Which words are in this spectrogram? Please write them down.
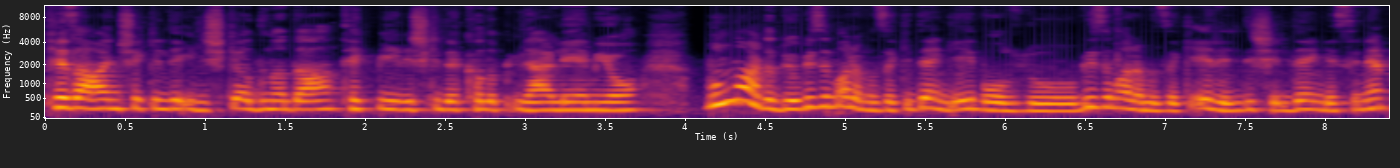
Keza aynı şekilde ilişki adına da tek bir ilişkide kalıp ilerleyemiyor. Bunlar da diyor bizim aramızdaki dengeyi bozdu. Bizim aramızdaki eril dişil dengesini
